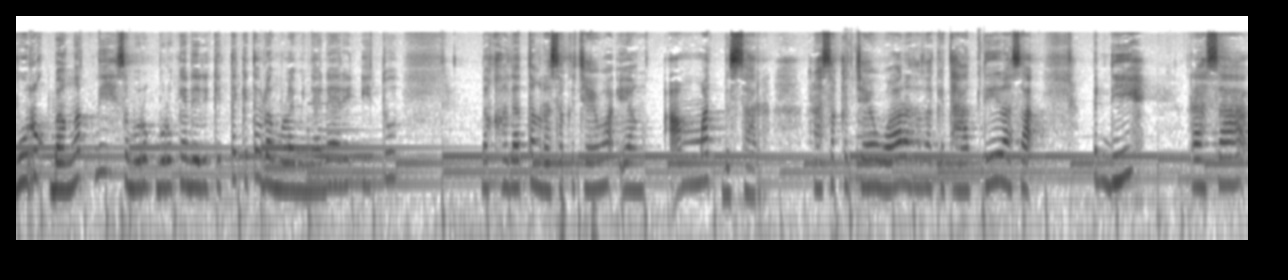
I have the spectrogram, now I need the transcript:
buruk banget nih, seburuk-buruknya diri kita, kita udah mulai menyadari itu bakal datang rasa kecewa yang amat besar. Rasa kecewa, rasa sakit hati, rasa pedih, rasa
